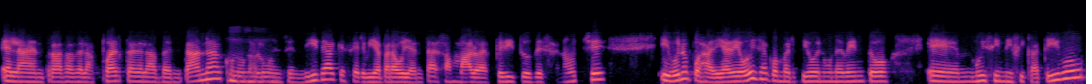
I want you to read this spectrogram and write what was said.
en las entradas de las puertas de las ventanas con una luz encendida que servía para ahuyentar esos malos espíritus de esa noche. Y bueno, pues a día de hoy se ha convertido en un evento eh, muy significativo,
